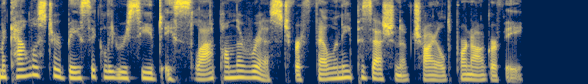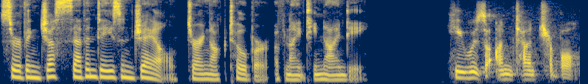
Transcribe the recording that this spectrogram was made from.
McAllister basically received a slap on the wrist for felony possession of child pornography, serving just seven days in jail during October of 1990. He was untouchable,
